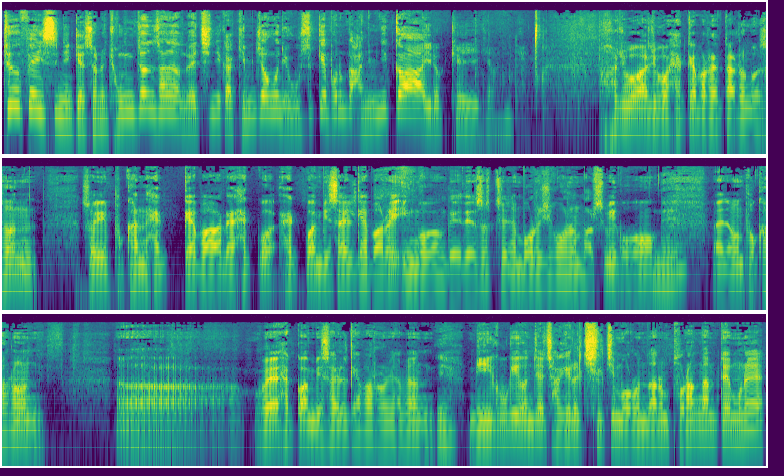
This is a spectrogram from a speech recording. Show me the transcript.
투페이스 님께서는 종전선언 외치니까 김정은이 우습게 보는 거 아닙니까? 이렇게 얘기합니다. 퍼주어 가지고 핵 개발했다는 것은 소위 북한 핵 개발의 핵과, 핵과 미사일 개발의 인과관계에 대해서 전혀 모르시고 하는 말씀이고 네. 왜냐하면 북한은 어, 왜 핵과 미사일 개발하느냐면 예. 미국이 언제 자기를 칠지 모른다는 불안감 때문에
